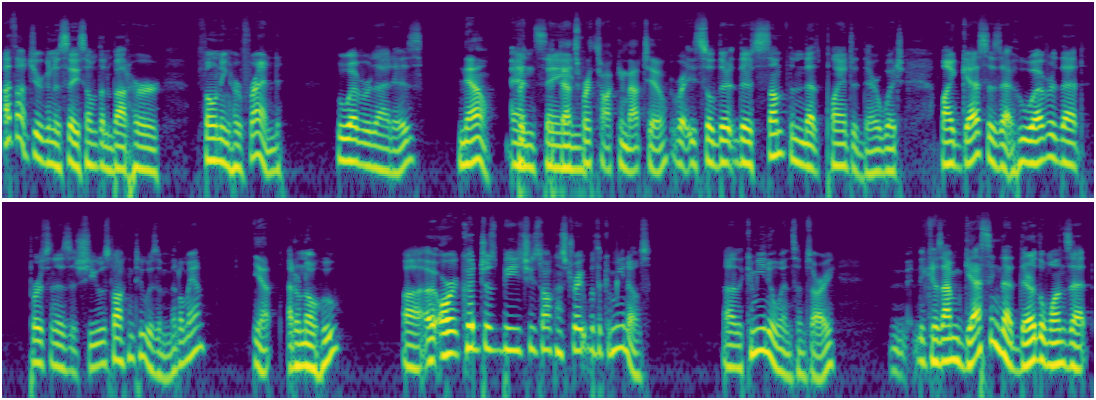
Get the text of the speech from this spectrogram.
I thought you were going to say something about her phoning her friend, whoever that is. no And but saying- that's worth talking about too Right. So there, there's something that's planted there, which my guess is that whoever that person is that she was talking to is a middleman. yep I don't know who, uh, or it could just be she's talking straight with the Kaminos, uh, the Kaminoans. I'm sorry, because I'm guessing that they're the ones that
